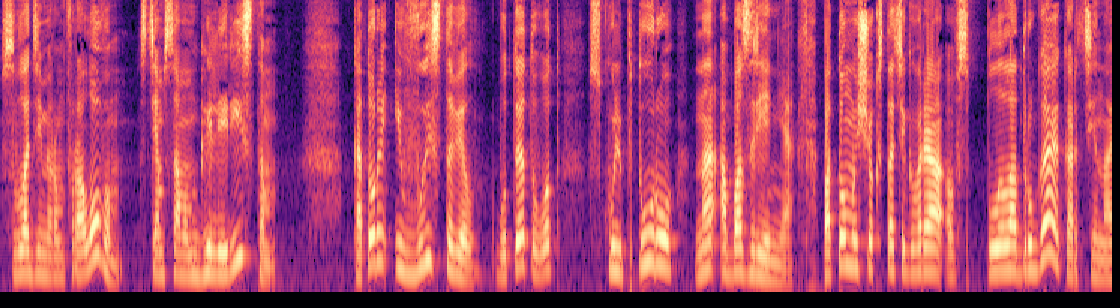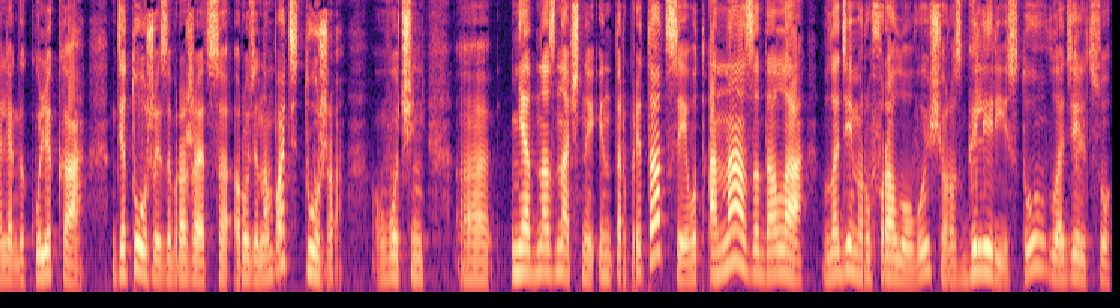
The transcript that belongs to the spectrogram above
с Владимиром Фроловым, с тем самым галеристом, который и выставил вот эту вот скульптуру на обозрение. Потом еще, кстати говоря, всплыла другая картина Олега Кулика, где тоже изображается Родина Мать, тоже в очень э, неоднозначной интерпретации. Вот она задала Владимиру Фролову, еще раз, галеристу, владельцу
